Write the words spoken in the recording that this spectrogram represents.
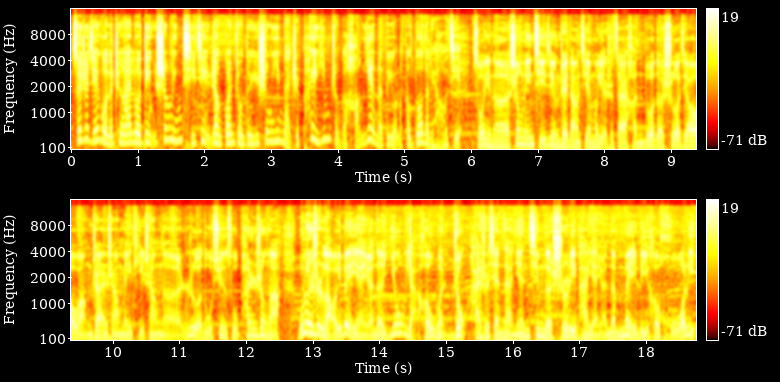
随着结果的尘埃落定，身临其境让观众对于声音乃至配音整个行业呢都有了更多的了解。所以呢，《身临其境》这档节目也是在很多的社交网站上、媒体上呢热度迅速攀升啊。无论是老一辈演员的优雅和稳重，还是现在年轻的实力派演员的魅力和活力，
